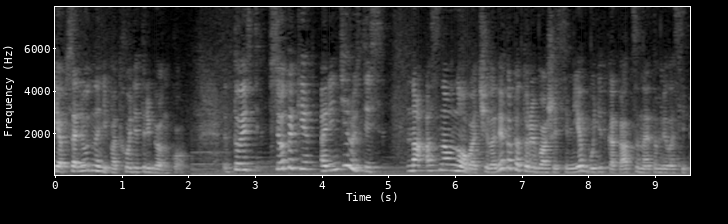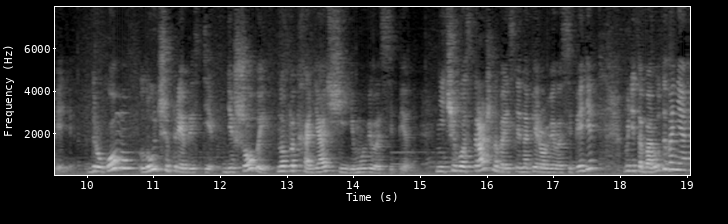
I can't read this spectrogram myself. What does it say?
и абсолютно не подходит ребенку. То есть все-таки ориентируйтесь на основного человека, который в вашей семье будет кататься на этом велосипеде. Другому лучше приобрести дешевый, но подходящий ему велосипед. Ничего страшного, если на первом велосипеде будет оборудование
